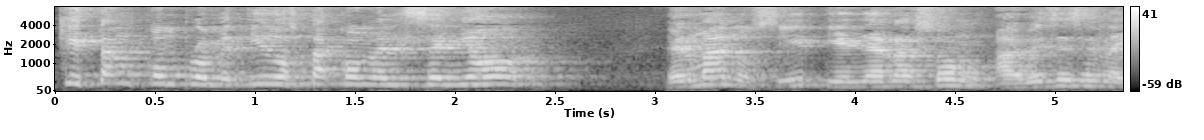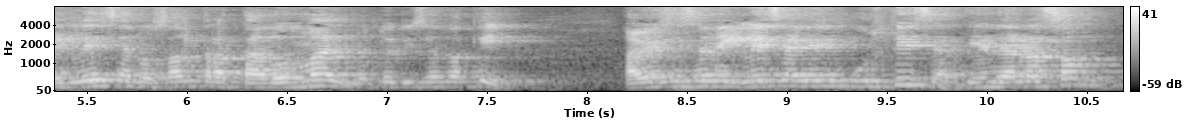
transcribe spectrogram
¿Qué tan comprometido está con el Señor? Hermanos, sí, tiene razón. A veces en la iglesia nos han tratado mal, no estoy diciendo aquí. A veces en la iglesia hay injusticias, tiene razón.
